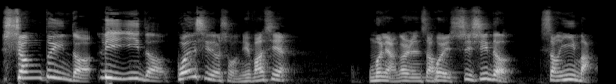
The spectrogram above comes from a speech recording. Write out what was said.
相对应的利益的关系的时候，你发现我们两个人才会息息的相应吧？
